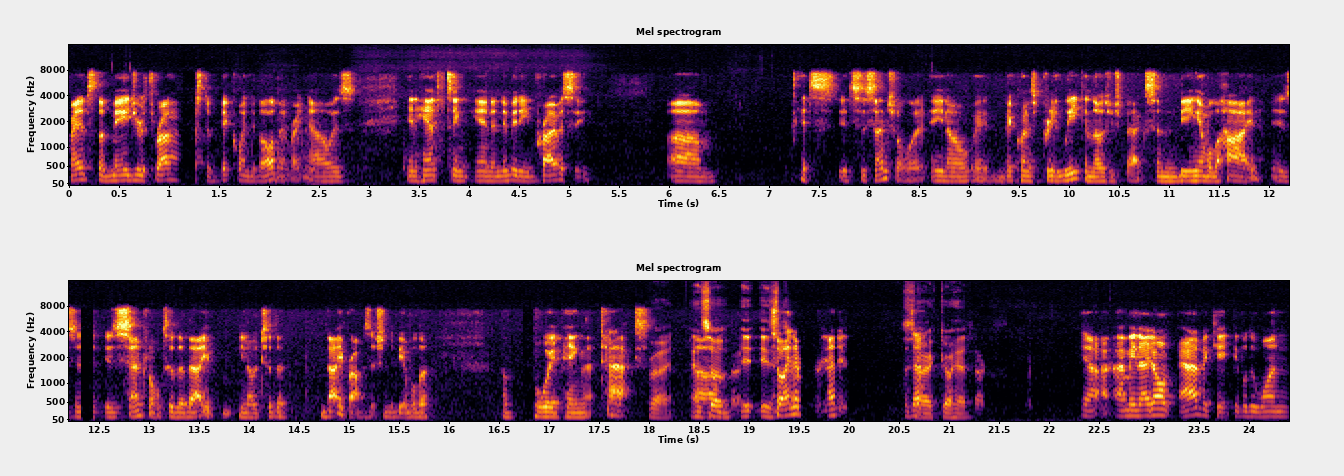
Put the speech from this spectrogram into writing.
right? It's the major thrust of bitcoin development right now is enhancing anonymity and privacy. Um, it's it's essential. You know, Bitcoin is pretty weak in those respects, and being able to hide is is central to the value. You know, to the value proposition to be able to avoid paying that tax. Right. And so um, is, so I never. I sorry, that? go ahead. yeah, I mean, I don't advocate people do one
